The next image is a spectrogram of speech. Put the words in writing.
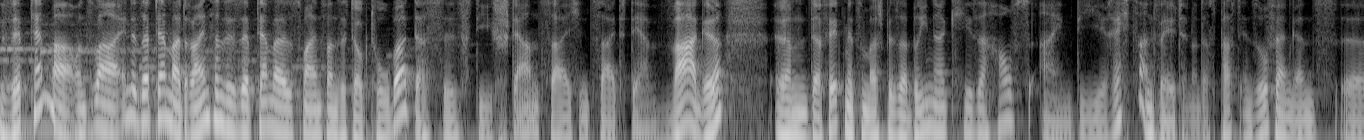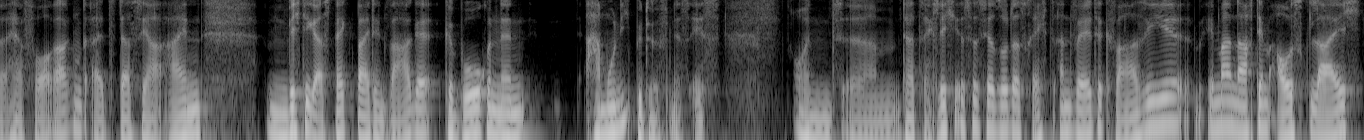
September. Und zwar Ende September, 23. September bis 22. Oktober. Das ist die Sternzeichenzeit der Waage. Ähm, da fällt mir zum Beispiel Sabrina Käsehaufs ein, die Rechtsanwältin. Und das passt insofern ganz äh, hervorragend, als das ja ein, ein wichtiger Aspekt bei den Waagegeborenen Harmoniebedürfnis ist. Und ähm, tatsächlich ist es ja so, dass Rechtsanwälte quasi immer nach dem Ausgleich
